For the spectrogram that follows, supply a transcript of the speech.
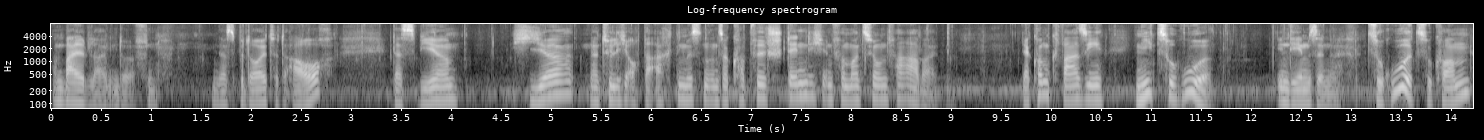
am Ball bleiben dürfen. Das bedeutet auch, dass wir hier natürlich auch beachten müssen, unser Kopf will ständig Informationen verarbeiten. Der kommt quasi nie zur Ruhe in dem Sinne. Zur Ruhe zu kommen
